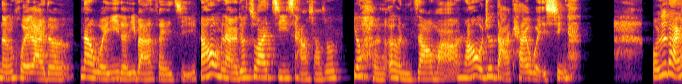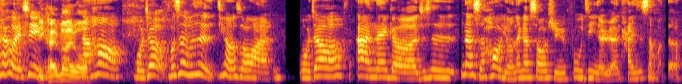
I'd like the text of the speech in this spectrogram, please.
能回来的那唯一的一班飞机，然后我们两个就坐在机场，想说又很饿，你知道吗？然后我就打开微信，我就打开微信，你开麦然吗？后我就不是不是，听我说完，我就按那个，就是那时候有那个搜寻附近的人还是什么的，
